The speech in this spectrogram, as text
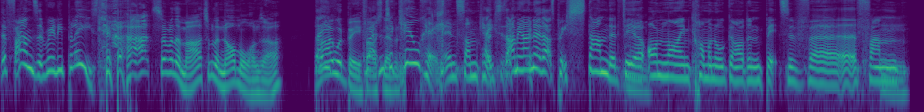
the fans are really pleased. some of them are. Some of the normal ones are. And I would be if I was threatened to kill him in some cases. I mean, I know that's pretty standard for Mm. your online common or garden bits of uh, fan Mm.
